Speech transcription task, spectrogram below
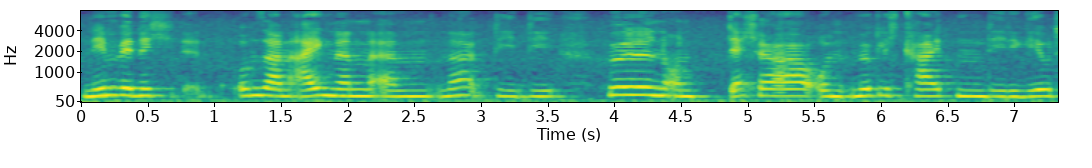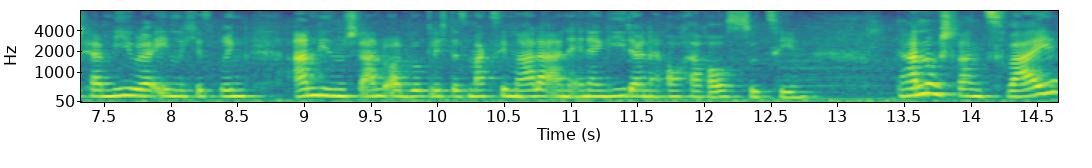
nehmen wir nicht unseren eigenen, ähm, ne, die, die Hüllen und Dächer und Möglichkeiten, die die Geothermie oder ähnliches bringt, an diesem Standort wirklich das Maximale an Energie dann auch herauszuziehen. Der Handlungsstrang 2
